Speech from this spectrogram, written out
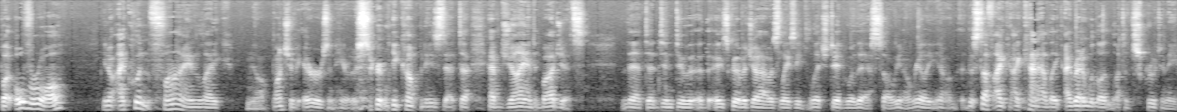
but overall, you know, I couldn't find like you know a bunch of errors in here. There's certainly companies that uh, have giant budgets that uh, didn't do as good of a job as Lazy Lich did with this. So you know, really, you know, the stuff I, I kind of had like I read it with a lot of scrutiny,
